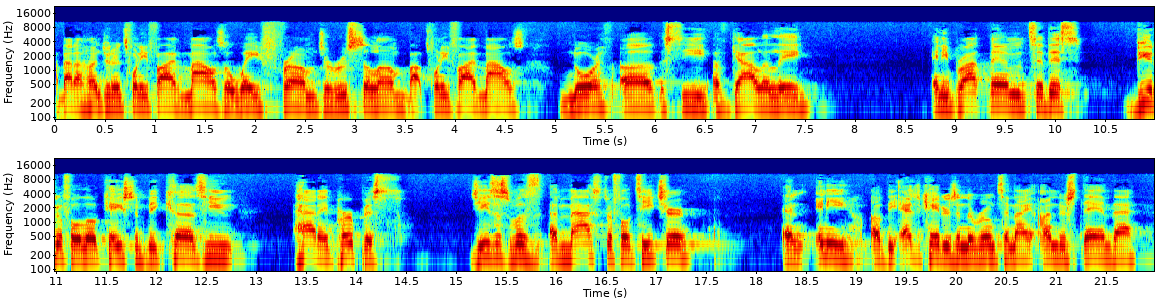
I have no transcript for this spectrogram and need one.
about 125 miles away from Jerusalem, about 25 miles north of the Sea of Galilee. And he brought them to this beautiful location because he had a purpose. Jesus was a masterful teacher. And any of the educators in the room tonight understand that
